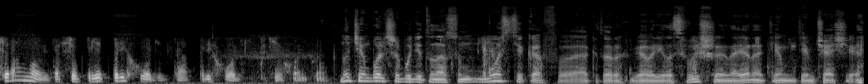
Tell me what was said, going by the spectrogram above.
Все равно это все при, приходит, да, приходит потихоньку. Ну, чем больше будет у нас мостиков, о которых говорилось выше, наверное, тем, тем чаще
